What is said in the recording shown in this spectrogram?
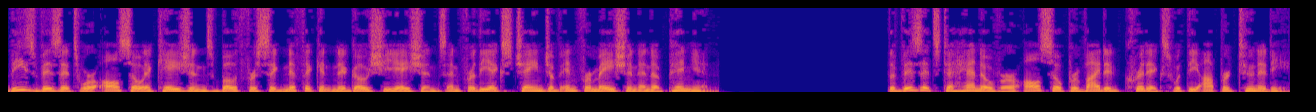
These visits were also occasions both for significant negotiations and for the exchange of information and opinion. The visits to Hanover also provided critics with the opportunity,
